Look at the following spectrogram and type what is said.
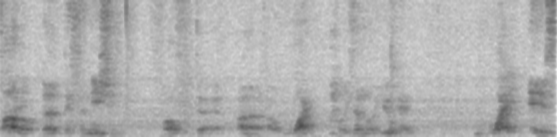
follow the definition of the uh, of y. For example, you can y is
